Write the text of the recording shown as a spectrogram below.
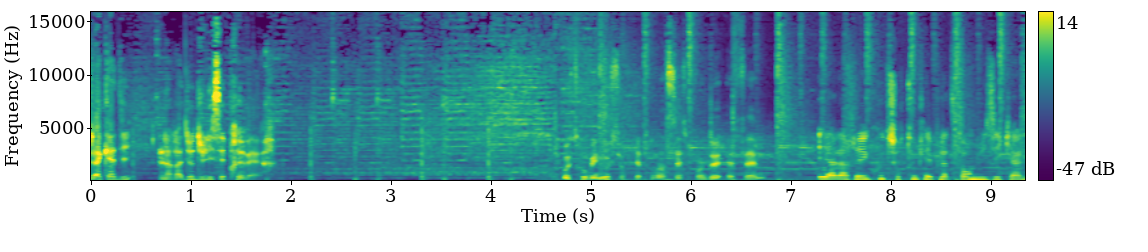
Jacques a dit, la radio du lycée Prévert. Retrouvez-nous sur 96.2 FM et à la réécoute sur toutes les plateformes musicales.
